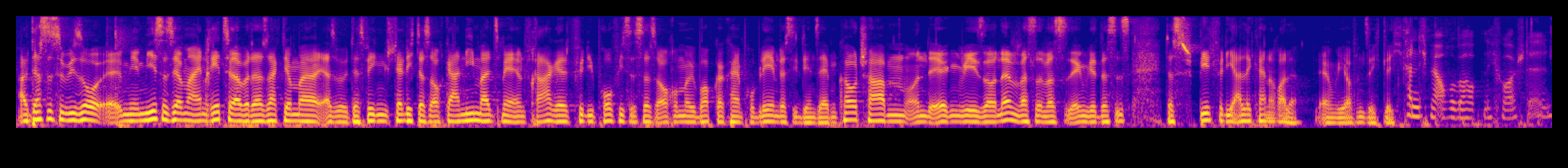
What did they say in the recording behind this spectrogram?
aber das ist sowieso, äh, mir, mir ist das ja immer ein Rätsel, aber da sagt ihr immer, also deswegen stelle ich das auch gar niemals mehr in Frage. Für die Profis ist das auch immer überhaupt gar kein Problem, dass sie denselben Coach haben und irgendwie so, ne, was, was irgendwie, das ist, das spielt für die alle keine Rolle, irgendwie offensichtlich. Kann ich mir auch überhaupt nicht vorstellen.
